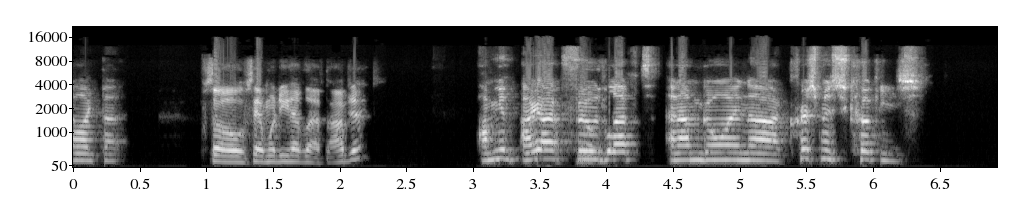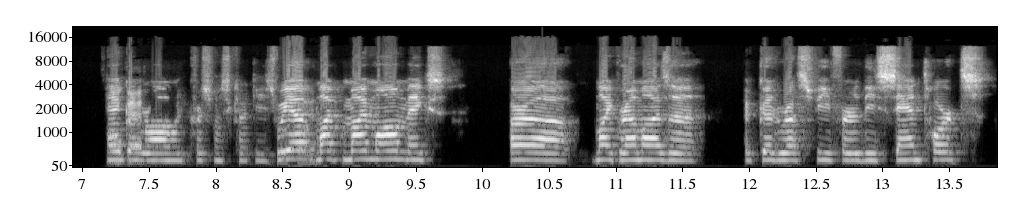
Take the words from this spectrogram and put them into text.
I like that. So, Sam, what do you have left? Object. I'm gonna. I got food left, and I'm going uh, Christmas cookies. Can't Okay. go wrong with Christmas cookies. We have Okay. my my mom makes, or uh, my grandma has a, a good recipe for these sand tarts.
